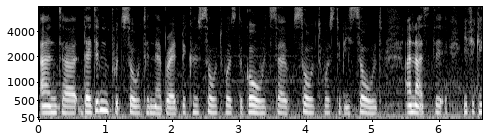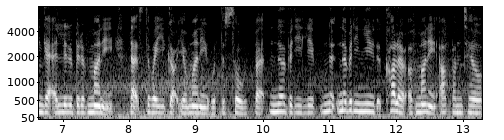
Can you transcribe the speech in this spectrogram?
and uh, they didn't put salt in their bread because salt was the gold. So salt was to be sold. And that's the if you can get a little bit of money that's the way you got your money with the salt. But nobody lived nobody knew the color of money up until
